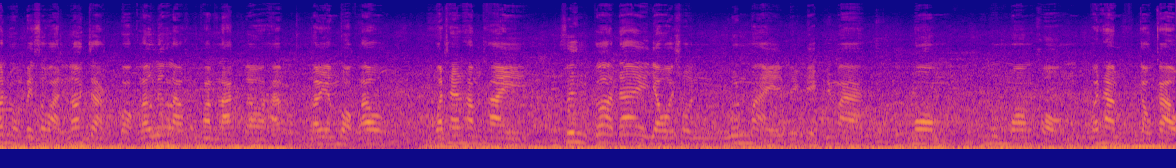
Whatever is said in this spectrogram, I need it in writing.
อรหงไปสวรรค์นอกจากบอกเล่าเรื่องราวของความรักแล้วครับ เรายังบอกเล่าวัฒนธรรมไทย ซึ่งก็ได้เยาวชนรุ่นใหม่เด็กๆที่มามองมุมมองของวัฒนธรรมเก่า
